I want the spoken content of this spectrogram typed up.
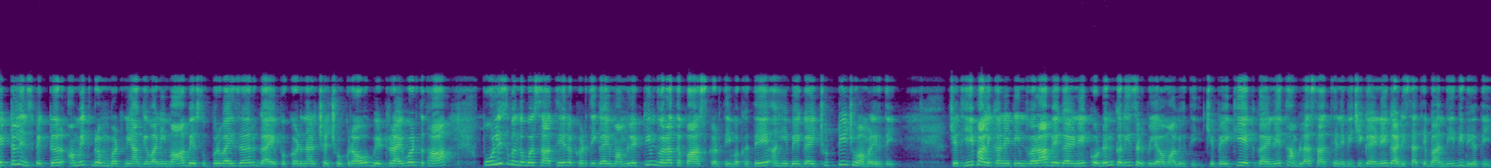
કેટલ ઇન્સ્પેક્ટર અમિત બ્રહ્મભટ્ટની આગેવાનીમાં બે સુપરવાઇઝર, ગાય પકડનાર છ છોકરાઓ, બે ડ્રાઈવર તથા પોલીસ બંદોબસ્ત સાથે રખડતી ગાય મામલે ટીમ દ્વારા તપાસ કરતી વખતે અહીં બે ગાય છૂટી જોવા મળી હતી. જેથી પાલિકાની ટીમ દ્વારા બે ગાયને કોડન કરી ઝડપી લેવામાં આવી હતી. જે પૈકી એક ગાયને થાંભલા સાથે અને બીજી ગાયને ગાડી સાથે બાંધી દીધી હતી.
